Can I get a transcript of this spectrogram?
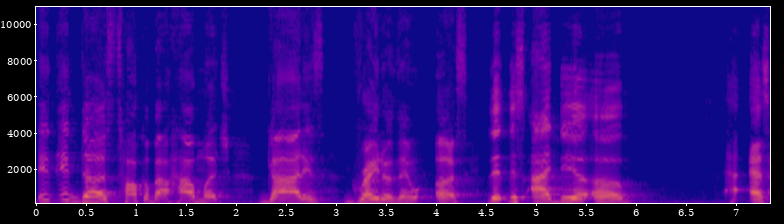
It, it does talk about how much God is greater than us. That this idea of as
